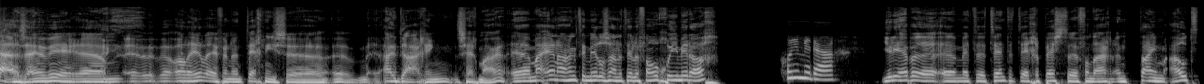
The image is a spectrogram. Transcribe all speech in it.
Ja, daar zijn we weer. Eh, we hadden heel even een technische eh, uitdaging, zeg maar. Eh, maar Erna hangt inmiddels aan de telefoon. Goedemiddag. Goedemiddag. Jullie hebben met de Twente tegen pesten vandaag een time-out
